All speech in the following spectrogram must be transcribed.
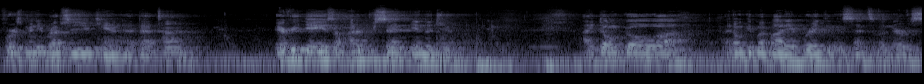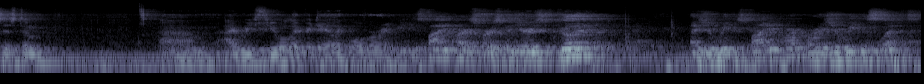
for as many reps as you can at that time. Every day is 100% in the gym. I don't go, uh, I don't give my body a break in the sense of a nervous system. Um, I refuel every day like Wolverine. Weakest body parts first, because you're as good as your weakest body part or as your weakest lift.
